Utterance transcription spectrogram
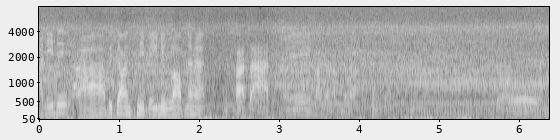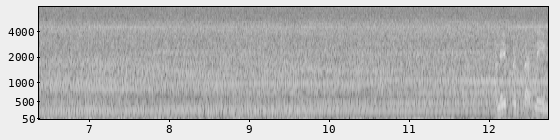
อันนี้ได้อ่าพี่จอนฉีดไปอีกหนึ่งรอบนะฮะผ้าสะอาดนี่ผ้าจะอ่านไปแล้วโอ้ อันนี้เป็นสนิม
